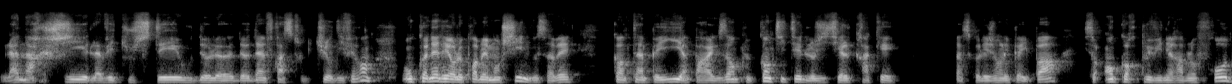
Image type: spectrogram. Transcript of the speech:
l'anarchie, de la vétusté ou d'infrastructures différentes. On connaît d'ailleurs le problème en Chine, vous savez, quand un pays a par exemple une quantité de logiciels craqués parce que les gens ne les payent pas, ils sont encore plus vulnérables aux fraudes.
